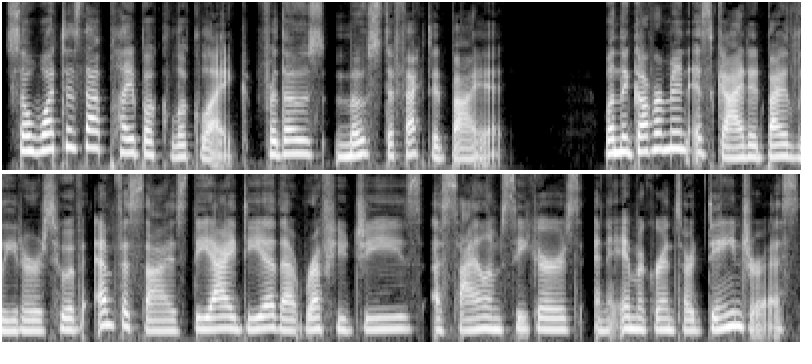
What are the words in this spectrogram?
So, what does that playbook look like for those most affected by it? When the government is guided by leaders who have emphasized the idea that refugees, asylum seekers, and immigrants are dangerous,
